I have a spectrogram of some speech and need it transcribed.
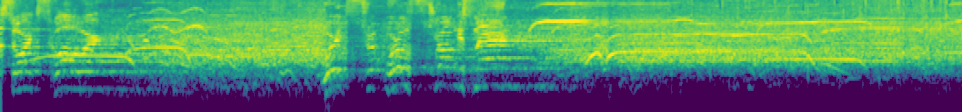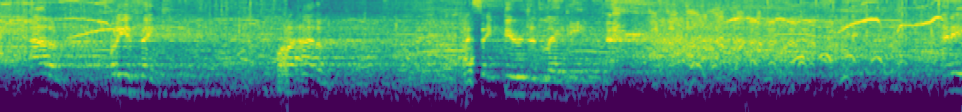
Sword swallower? World's strongest man? Bearded lady. any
